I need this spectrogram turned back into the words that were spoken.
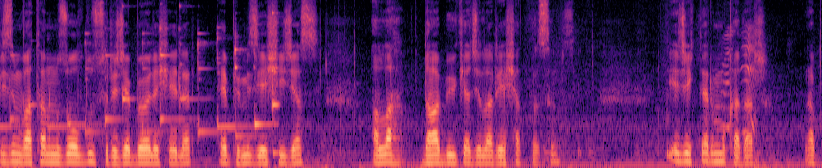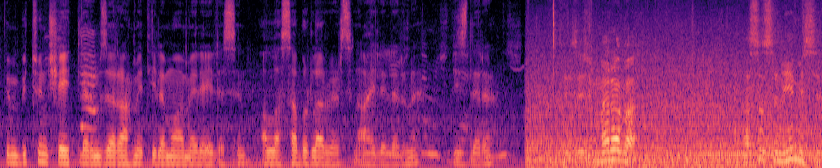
bizim vatanımız olduğu sürece böyle şeyler hepimiz yaşayacağız. Allah daha büyük acılar yaşatmasın. Diyeceklerim bu kadar. Rabbim bütün şehitlerimize rahmetiyle muamele eylesin. Allah sabırlar versin ailelerine, bizlere. Teyzeciğim merhaba. Nasılsın, iyi misin?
